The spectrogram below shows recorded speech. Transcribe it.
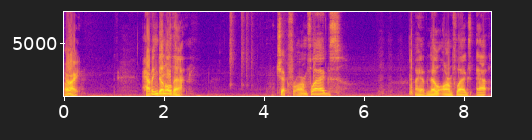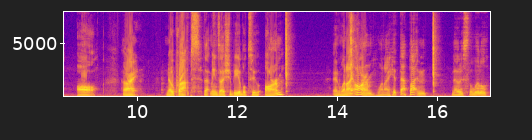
All right. Having done all that, check for arm flags. I have no arm flags at all. All right. No props. That means I should be able to arm. And when I arm, when I hit that button, notice the little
